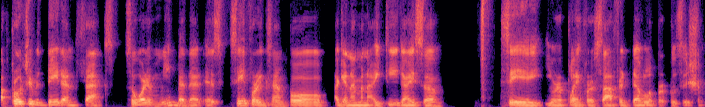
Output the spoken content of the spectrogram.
approach it with data and facts. So what I mean by that is, say for example, again, I'm an IT guy, so say you're applying for a software developer position.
